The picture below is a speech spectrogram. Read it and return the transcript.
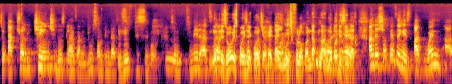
to actually change those plans and do something that is mm-hmm. feasible. So to me, that's Nobody's that's- always pointing a gun to your head that you need to follow up on that plan. Nobody's doing Yes. that. And the shocking thing is, at when I,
